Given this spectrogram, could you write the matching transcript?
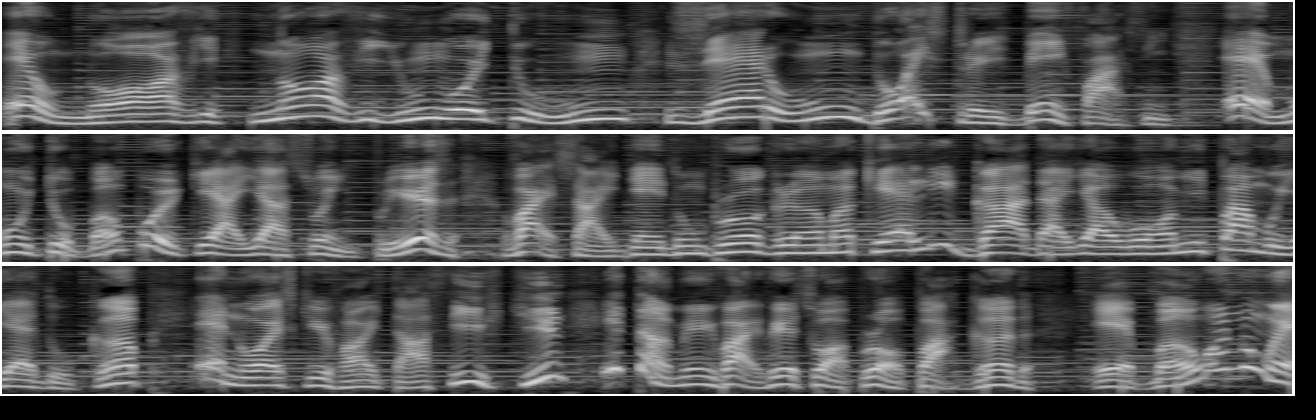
é o 991810123. Bem fácil. É muito bom porque aí a sua empresa vai sair dentro de um programa que é ligado aí ao homem para mulher do campo. É nós que vai estar tá assistindo e também vai ver sua propaganda. É bom ou não é?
